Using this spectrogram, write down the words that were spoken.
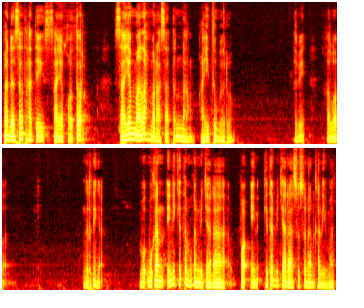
pada saat hati saya kotor saya malah merasa tenang. Ah itu baru tapi kalau ngerti nggak? Bukan ini kita bukan bicara kita bicara susunan kalimat.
